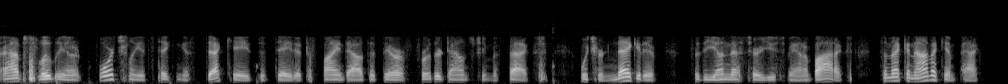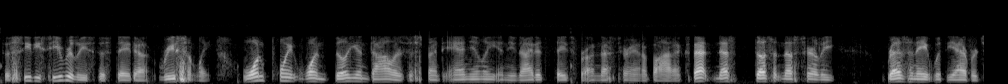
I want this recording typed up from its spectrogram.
Absolutely, and unfortunately, it's taking us decades of data to find out that there are further downstream effects which are negative for the unnecessary use of antibiotics. Some economic impact. The CDC released this data recently. $1.1 billion is spent annually in the United States for unnecessary antibiotics. That ne- doesn't necessarily resonate with the average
